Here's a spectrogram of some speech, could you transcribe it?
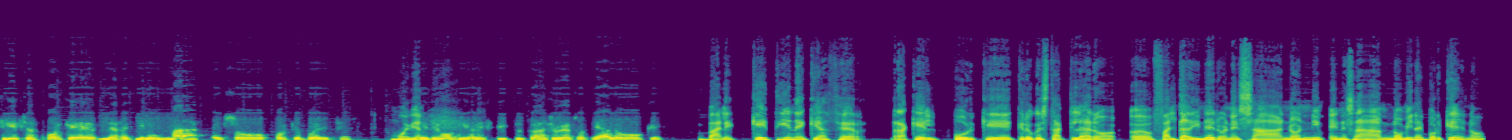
Si eso es porque le retienen más, eso porque puede ser. Muy bien. ¿Que tengo que ir al Instituto de la Seguridad Social o qué? Vale, ¿qué tiene que hacer Raquel? Porque creo que está claro, eh, falta dinero en esa, en esa nómina y por qué, ¿no?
